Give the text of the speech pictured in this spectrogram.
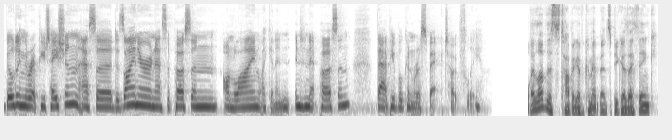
building the reputation as a designer and as a person online, like an internet person that people can respect. Hopefully. Well, I love this topic of commitments because I think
